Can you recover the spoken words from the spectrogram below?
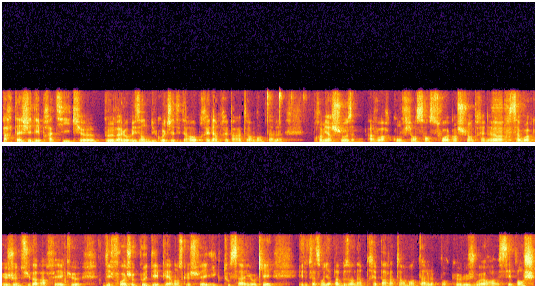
partager des pratiques peu valorisantes du coach, etc., auprès d'un préparateur mental. Première chose, avoir confiance en soi quand je suis entraîneur, savoir que je ne suis pas parfait, que des fois je peux déplaire dans ce que je fais et que tout ça est OK. Et de toute façon, il n'y a pas besoin d'un préparateur mental pour que le joueur euh, s'épanche.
